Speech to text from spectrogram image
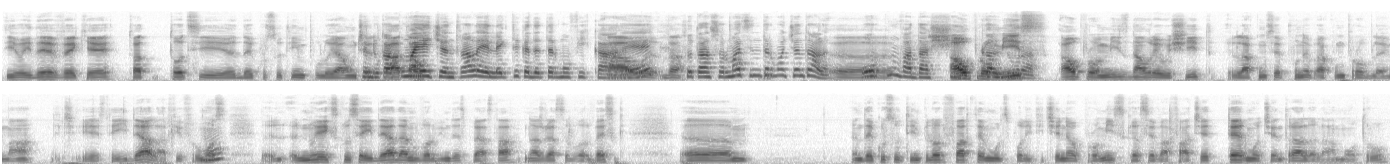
E o idee veche, to- toți de cursul timpului au încercat. Pentru că acum au... e centrală electrică de termoficare, au, da. să o transformați în termocentrală. Uh, Oricum va da și Au promis, căldură. au promis, n-au reușit, la cum se pune acum problema, deci este ideal, ar fi frumos. Nu, nu e exclusă ideea, dar nu vorbim despre asta, n-aș vrea să vorbesc. Uh, în decursul timpilor, foarte mulți politicieni au promis că se va face termocentrală la Motru,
